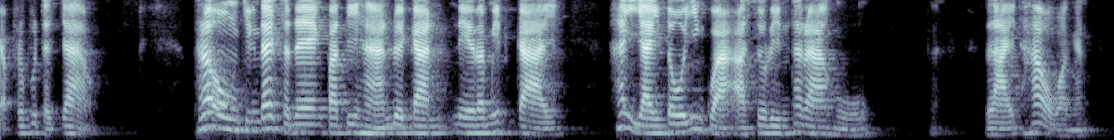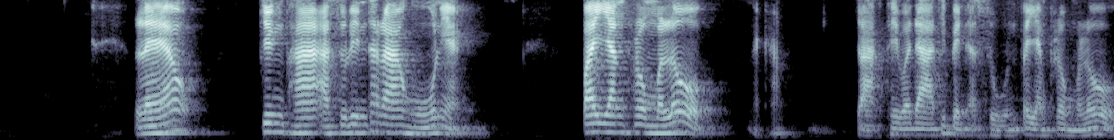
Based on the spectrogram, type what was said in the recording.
กับพระพุทธเจ้า พระองค์จึงได้แสดงปาฏิหาริย์โดยการเนรมิตกาย ให้ใหญ่โตยิ่งกว่าอสุรินทราหู หลายเท่าว่างั้น แล้วจึงพาอสุรินทราหูเนี่ยไปยังพรหมโลกนะครับ จากเทวดาที่เป็นอสูรไปยังพรหมโลก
